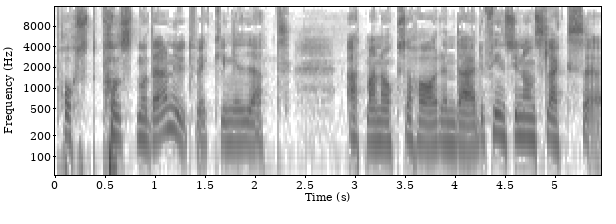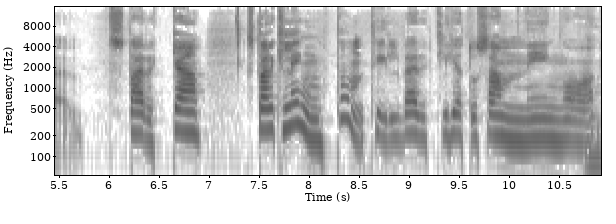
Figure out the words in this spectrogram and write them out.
post, postmodern utveckling i att, att man också har den där... Det finns ju någon slags eh, starka, stark längtan till verklighet och sanning och mm.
